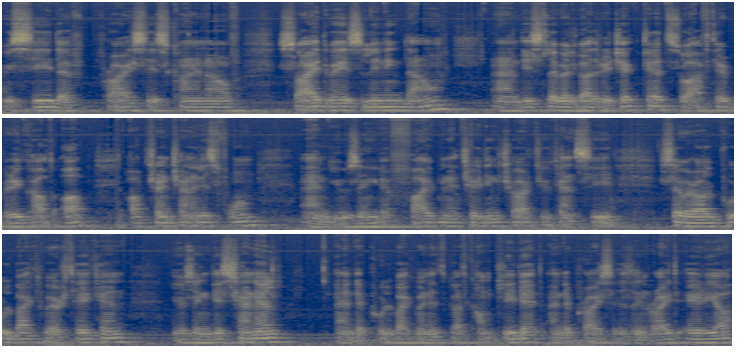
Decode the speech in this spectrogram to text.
We see the price is kind of sideways leaning down and this level got rejected. So after breakout up, uptrend channel is formed and using a five minute trading chart, you can see several pullback were taken using this channel and the pullback when it got completed and the price is in right area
